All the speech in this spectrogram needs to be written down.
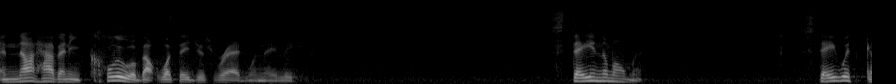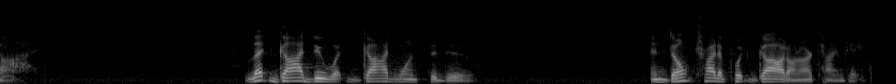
and not have any clue about what they just read when they leave stay in the moment stay with god let god do what god wants to do and don't try to put god on our timetable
